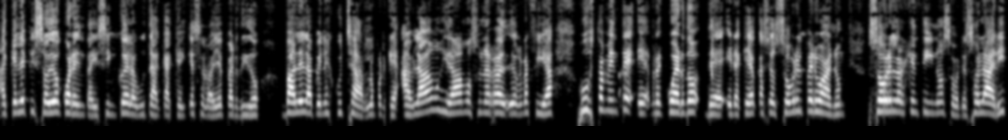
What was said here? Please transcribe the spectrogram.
aquel episodio 45 de la butaca, aquel que se lo haya perdido, vale la pena escucharlo porque hablábamos y dábamos una radiografía justamente, eh, de, en aquella ocasión sobre el peruano, sobre el argentino, sobre Solari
